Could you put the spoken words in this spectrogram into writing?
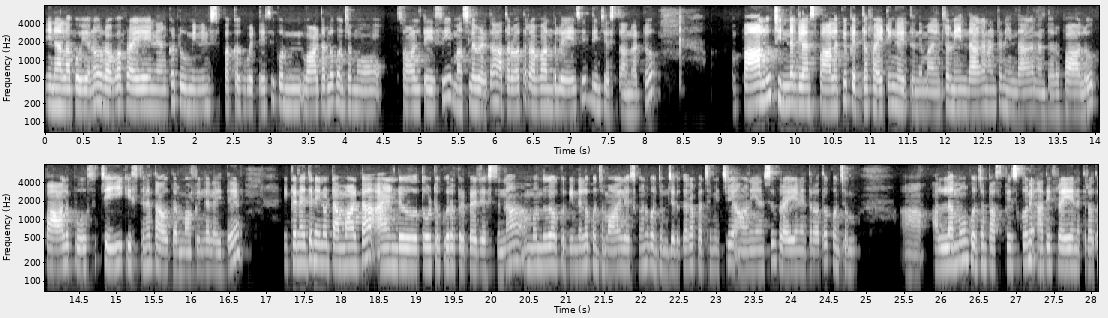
నేను అలా పోయాను. రవ్వ ఫ్రై అయినాక టూ మినిట్స్ పక్కకు పెట్టేసి కొన్ని వాటర్‌లో కొంచెము సాల్ట్ వేసి ఏసి పెడతా ఆ తర్వాత రవ్వ అందులో వేసి దించేస్తా అన్నట్టు. పాలు చిన్న గ్లాస్ పాలకే పెద్ద ఫైటింగ్ అవుతుంది మా ఇంట్లో. నేను తాగనంటే నేను తాగనంటారు పాలు. పాలు పోసి చెయ్యికి ఇస్తేనే తాగుతారు మా పిల్లలైతే. ఇక్కడనైతే నేను టమాటా అండ్ తోటకూర ప్రిపేర్ చేస్తున్నా. ముందుగా ఒక గిన్నెలో కొంచెం ఆయిల్ వేసుకొని కొంచెం జీలకర్ర, పచ్చిమిర్చి, ఆనియన్స్ ఫ్రై అయిన తర్వాత కొంచెం అల్లము, కొంచెం పసుపు వేసుకొని అది ఫ్రై అయిన తర్వాత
